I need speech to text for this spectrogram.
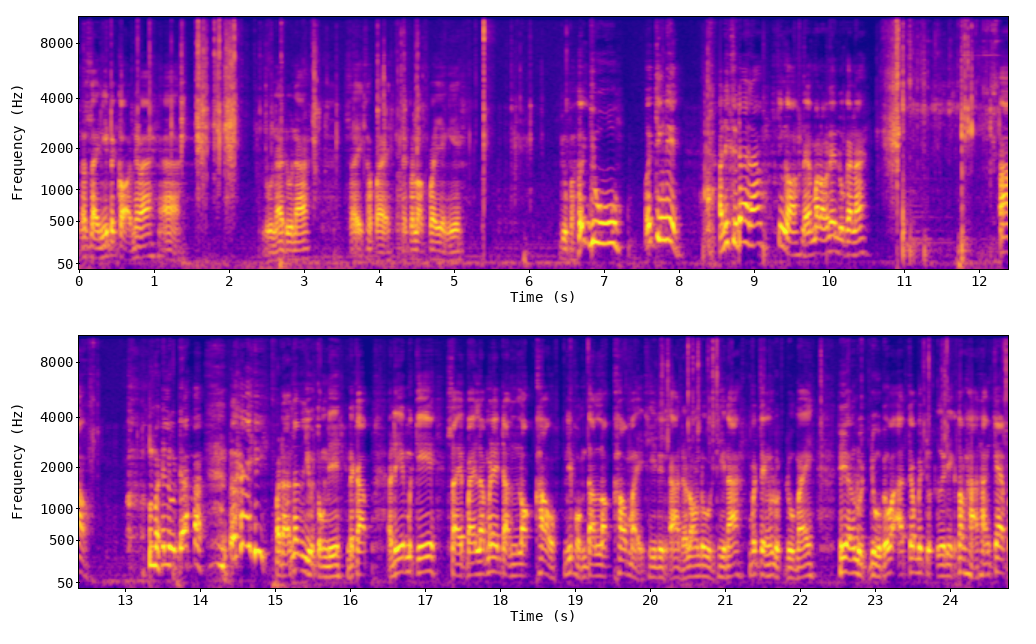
เราใส่นี้ไปก่อนใช่ไหมอ่า ดูนะดูนะ ใส่เข้าไปแล้วก็ล็อกไปอย่างนี้ อยู่ปะเฮ้ยอยู่เฮ้ยจริงดิอันนี้คือได้แล้วจริงเหรอไหนมาลองเล่นดูกันนะอ้าวไม่หลุดได้เฮ้ยปัญหาน่าจะอยู่ตรงนี้นะครับ อันนี้เมื่อกี้ใส่ไปแล้วไม่ได้ดันล็อกเข้า นี่ผมดันล็อกเข้าใหม่ทีหนึ่งอะเดี๋ยวลองดูอีกทีนะว่าจะยังหลุดดูไหมถ้ายังหลุดอยู่แปลว่าอาจจะไปจุดอื่นอีกต้องหาทางแก้ไป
